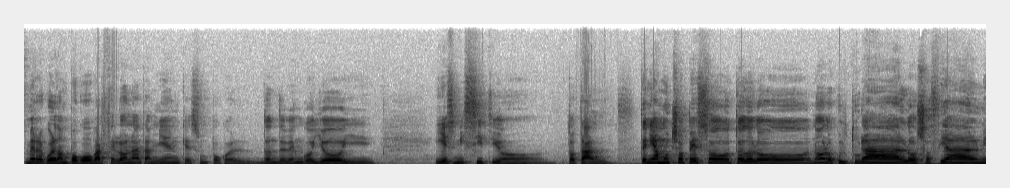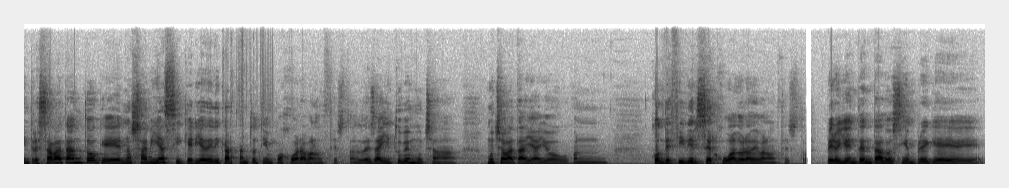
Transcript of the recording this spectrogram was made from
Me recuerda un poco Barcelona también, que es un poco el, donde vengo yo y es mi sitio total. Tenía mucho peso todo lo, ¿no? lo cultural, lo social, me interesaba tanto que no sabía si quería dedicar tanto tiempo a jugar a baloncesto. Entonces ahí tuve mucha, mucha batalla yo con, con decidir ser jugadora de baloncesto. Pero yo he intentado siempre que,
